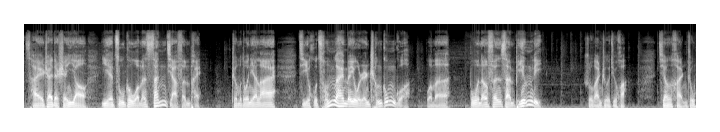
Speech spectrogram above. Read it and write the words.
采摘的神药也足够我们三家分配。这么多年来，几乎从来没有人成功过。我们不能分散兵力。说完这句话，江汉中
